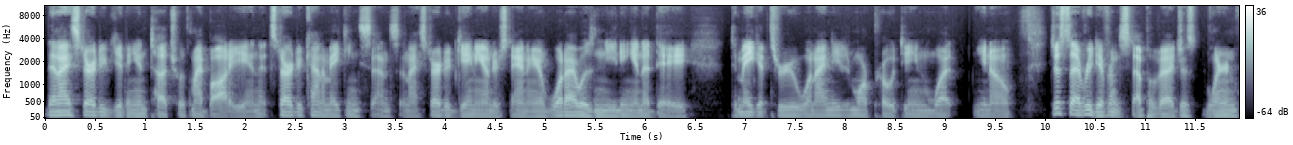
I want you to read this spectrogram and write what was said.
Then I started getting in touch with my body, and it started kind of making sense. And I started gaining understanding of what I was needing in a day to make it through when I needed more protein, what, you know, just every different step of it. I just learned,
